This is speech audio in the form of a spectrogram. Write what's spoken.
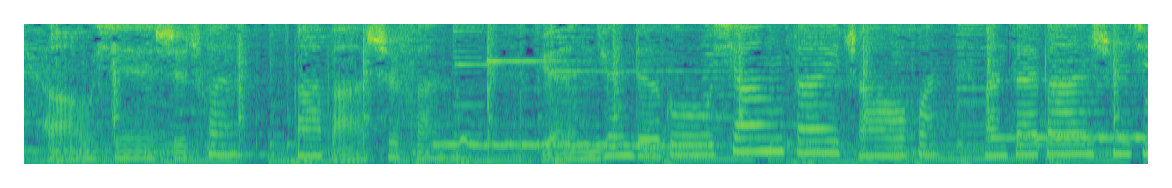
草鞋是船，爸爸是帆，远远的故乡在召唤，满载半世纪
